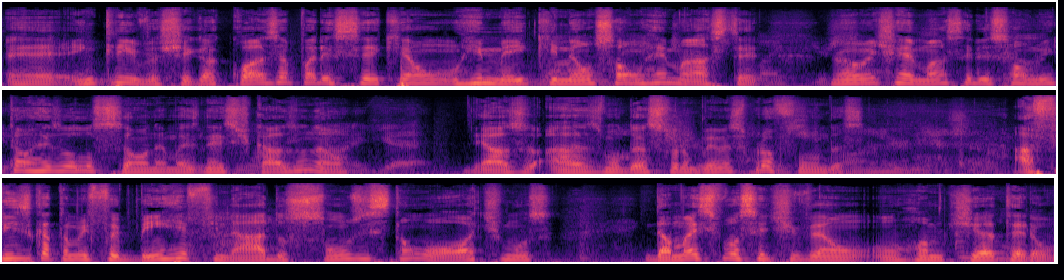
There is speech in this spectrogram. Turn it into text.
é incrível. Chega quase a parecer que é um remake, não só um remaster. Normalmente remaster eles só aumentam a resolução, né? Mas neste caso não. As, as mudanças foram bem mais profundas. A física também foi bem refinada, os sons estão ótimos. Ainda mais se você tiver um, um home theater ou,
